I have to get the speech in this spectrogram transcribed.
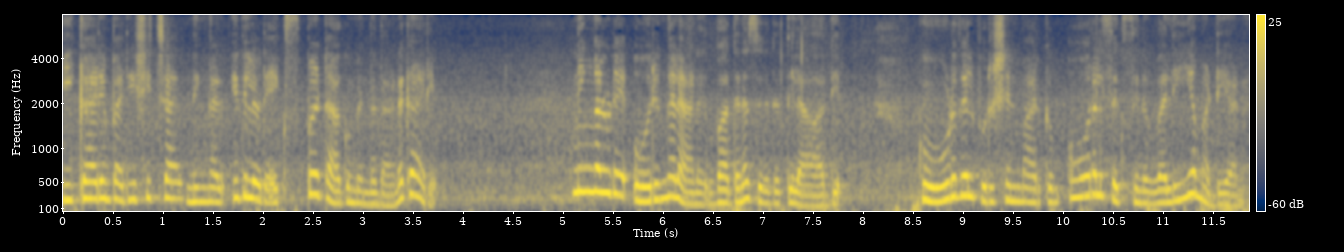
ഈ കാര്യം പരീക്ഷിച്ചാൽ നിങ്ങൾ ഇതിലൊരു എക്സ്പേർട്ട് ആകുമെന്നതാണ് കാര്യം. നിങ്ങളുടെ ഒരുങ്ങലാണ് വദനസുരതത്തിൽ ആദ്യം. കൂടുതൽ പുരുഷന്മാർക്കും ഓറൽ സെക്സിന് വലിയ മടിയാണ്.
